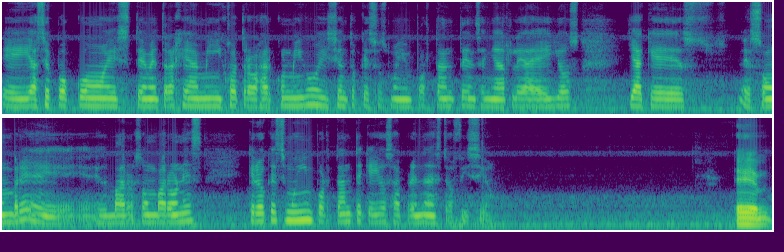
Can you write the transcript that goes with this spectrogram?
eh, y hace poco este, me traje a mi hijo a trabajar conmigo y siento que eso es muy importante, enseñarle a ellos, ya que es, es hombre, eh, son varones, creo que es muy importante que ellos aprendan este oficio. Em,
